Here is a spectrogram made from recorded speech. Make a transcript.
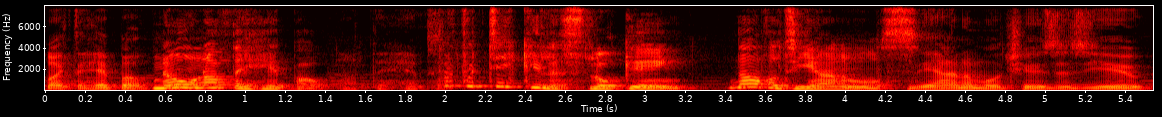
Like the hippo? No, not the hippo. Not the hippo. They're ridiculous looking. Novelty animals. The animal chooses you,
